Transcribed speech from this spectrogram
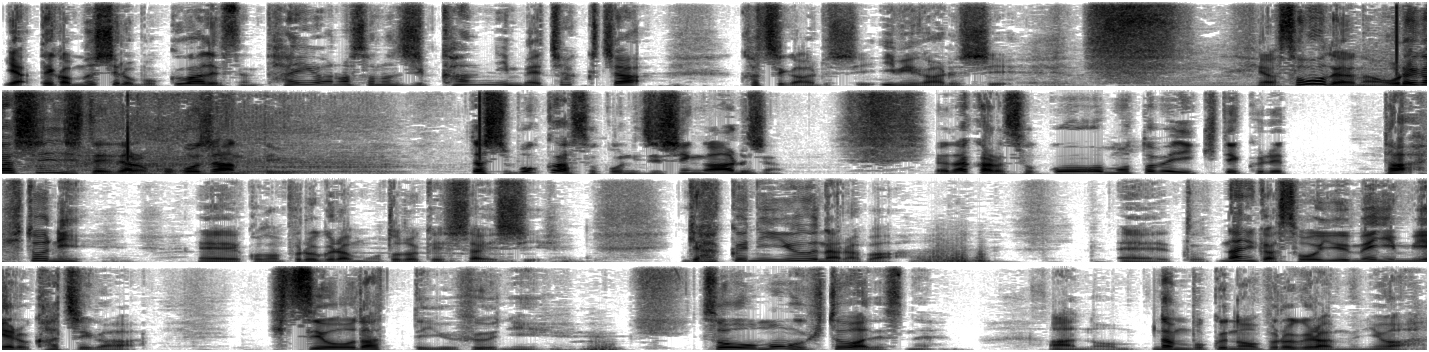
や、てかむしろ僕はですね、対話のその時間にめちゃくちゃ価値があるし、意味があるし、いや、そうだよな。俺が信じていたらここじゃんっていう。だし僕はそこに自信があるじゃん。いや、だからそこを求めに来てくれた人に、えー、このプログラムをお届けしたいし、逆に言うならば、えっ、ー、と、何かそういう目に見える価値が必要だっていうふうに、そう思う人はですね、あの、多分僕のプログラムには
